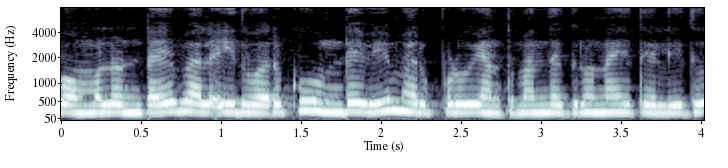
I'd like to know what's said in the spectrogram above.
బొమ్మలు ఉంటాయి. భలే ఇది వరకు ఉండేవి. మరి ఇప్పుడు ఎంతమంది దగ్గర ఉన్నాయో తెలీదు.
